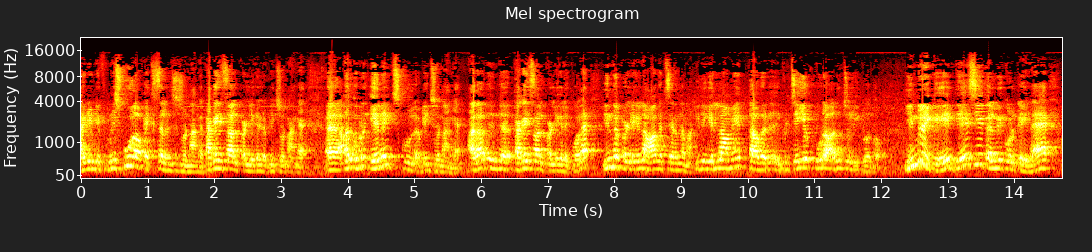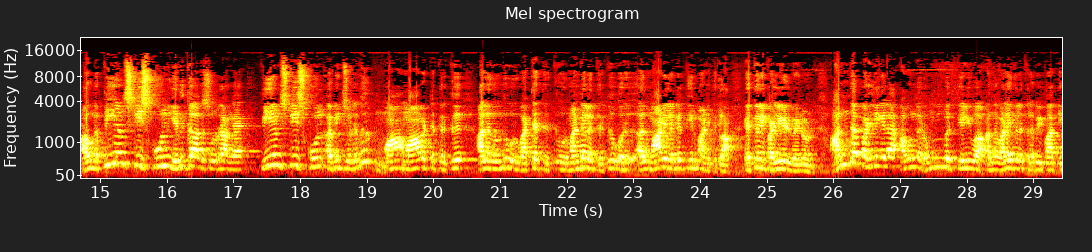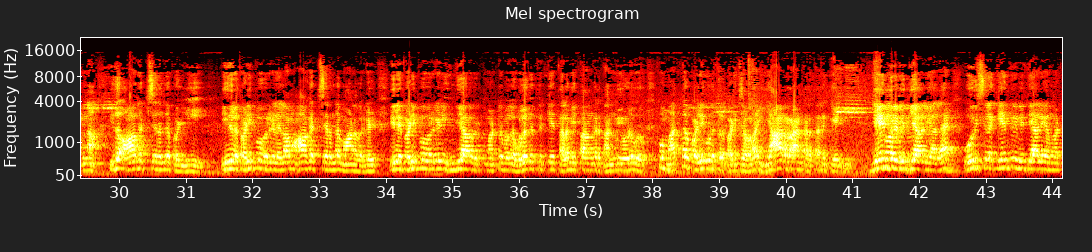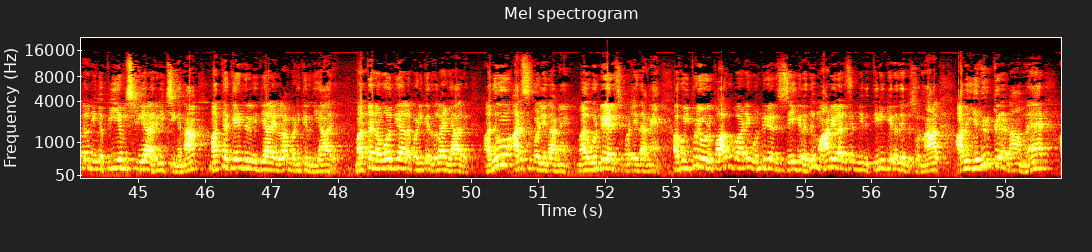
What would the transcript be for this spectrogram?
ஐடென்டிஃபை பண்ணி ஸ்கூல் ஆஃப் எக்ஸலன்ஸ் சொன்னாங்க. தகைசால் பள்ளிகள் அப்படின்னு சொன்னாங்க. அஹ், அதுக்கப்புறம் எலைட் ஸ்கூல் அப்படின்னு சொன்னாங்க. அதாவது இந்த தகைசால் பள்ளிகளை போல இந்த பள்ளிகள் ஆகச் சிறந்தமா இது எல்லாமே தவறு இப்படி செய்யக்கூடாதுன்னு சொல்லிட்டு வந்தோம். இன்றைக்கு தேசிய கல்விக் கொள்கையில அவங்க பிஎம்ஸ்டி ஸ்கூல் எதுக்காக சொல்றாங்க? பிஎம்ஸ்டி ஸ்கூல் அப்படின்னு சொல்றது மா- மாவட்டத்திற்கு அல்லது வந்து ஒரு வட்டத்திற்கு ஒரு மண்டலத்திற்கு ஒரு அது மாநிலங்கள் தீர்மானித்துக்கலாம். எத்தனை பள்ளிகள் வேணும் அந்த பள்ளிகளை அவங்க ரொம்ப தெளிவா அந்த வலைதளத்துல போய் பாத்தீங்கன்னா இது ஆகச்சிறந்த பள்ளி. இதுல படிப்பவர்கள் எல்லாம் ஆகச்சிறந்த மாணவர்கள். இதுல படிப்பவர்கள் இந்தியாவிற்கு மட்டுமல்ல உலகத்திற்கே தலைமை தாங்கிற தன்மையோட ஒரு இப்போ மத்த பள்ளிக்கூடத்துல படிச்சவங்க யாரான்றதான கேள்வி. கேந்திர வித்யாலயால ஒரு சில கேந்திர வித்யாலயம் மட்டும் நீங்க பிஎம்ஸ்டியா அறிவிச்சீங்கன்னா மத்த கேந்திர வித்யாலயம் எல்லாம் படிக்கிறது யாரு? மத்த நவோதயால படிக்கிறதுலாம் யாரு? அதுவும் அரசு பள்ளி தானே. ஒன்றிய அரசு பள்ளி தானே. அப்ப இப்படி ஒரு பாகுபாடை ஒன்றிய அரசு செய்கிறது மாநில அரசின் மீது திணிக்கிறது என்று சொன்னால் அதை எதிர்க்கிற நாம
